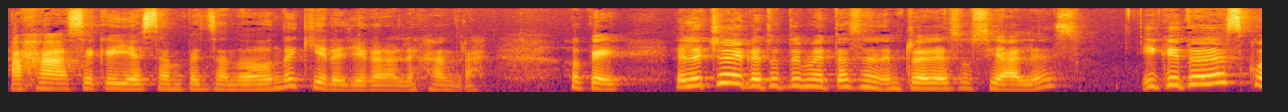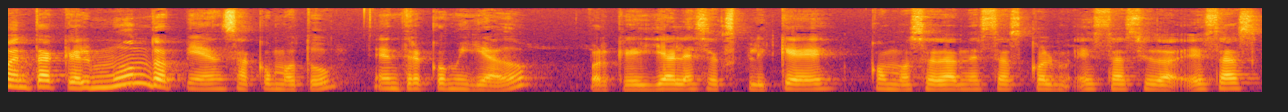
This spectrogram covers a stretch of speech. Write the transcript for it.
Ajá, sé que ya están pensando a dónde quiere llegar Alejandra. Ok, el hecho de que tú te metas en redes sociales y que te des cuenta que el mundo piensa como tú, entrecomillado, porque ya les expliqué cómo se dan estas, estas,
